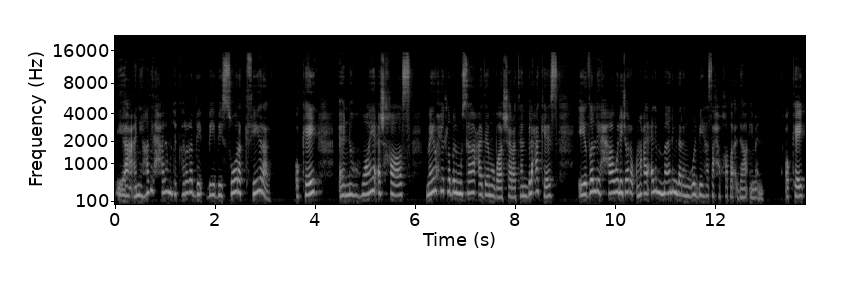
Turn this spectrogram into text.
يعني هذه الحالة متكررة بصورة كثيرة okay؟ إنه هواية أشخاص ما يروح يطلب المساعدة مباشرة بالعكس يظل يحاول يجرب مع العلم ما نقدر نقول بها صح وخطأ دائما okay؟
